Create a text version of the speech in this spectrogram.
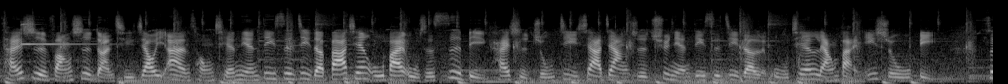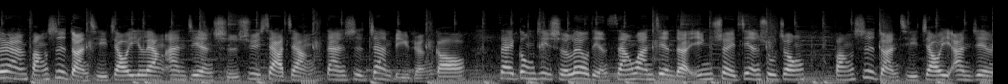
才使房市短期交易案从前年第四季的八千五百五十四笔开始逐季下降至去年第四季的五千两百一十五笔。虽然房市短期交易量案件持续下降，但是占比仍高。在共计十六点三万件的应税件数中，房市短期交易案件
